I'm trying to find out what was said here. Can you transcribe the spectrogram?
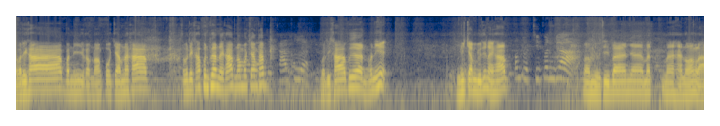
สวัสดีครับ วันนี้อยู่กับน้องโปรแจมนะครับ สวัสดีครับเพื่อนๆหน่อยครับ น้องโปรแจมครับครับเพื่อนสวัสดีครับเพื่อนวันนี้ วันนี้แจมอยู่ที่ไหนครับต้องอยู่ที่บ้านย่ามาอยู่ที่บ้านเนี่ยมามาหาน้องเหรอ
